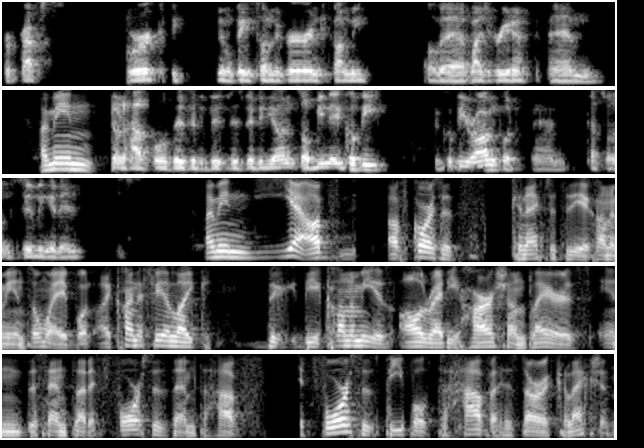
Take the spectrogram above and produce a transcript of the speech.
perhaps work, you know, based on the current economy of uh, Magic Arena. Um, I mean, don't have full visi- visibility on. So I mean, it could be it could be wrong, but um, that's what I'm assuming it is. I mean, yeah, of of course it's connected to the economy in some way, but I kind of feel like the the economy is already harsh on players in the sense that it forces them to have it forces people to have a historic collection.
